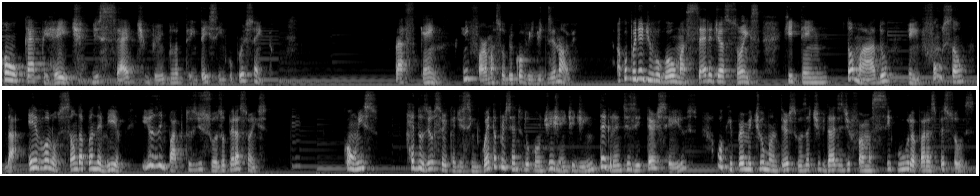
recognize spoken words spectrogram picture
com o cap rate de 7,35%. Braskem informa sobre Covid-19. A companhia divulgou uma série de ações que tem tomado em função da evolução da pandemia e os impactos de suas operações. Com isso, reduziu cerca de 50% do contingente de integrantes e terceiros, o que permitiu manter suas atividades de forma segura para as pessoas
